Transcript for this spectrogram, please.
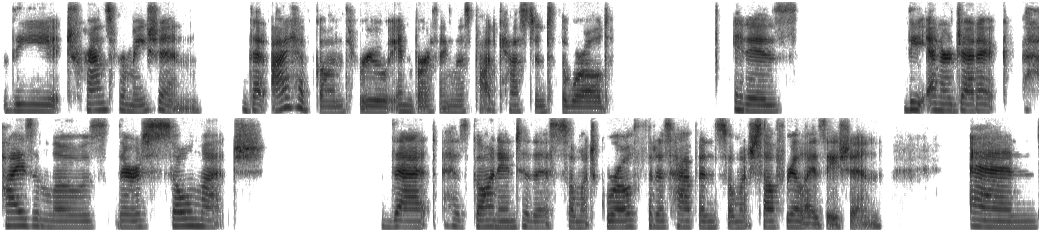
the transformation that I have gone through in birthing this podcast into the world. It is the energetic highs and lows. There's so much that has gone into this, so much growth that has happened, so much self realization. And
